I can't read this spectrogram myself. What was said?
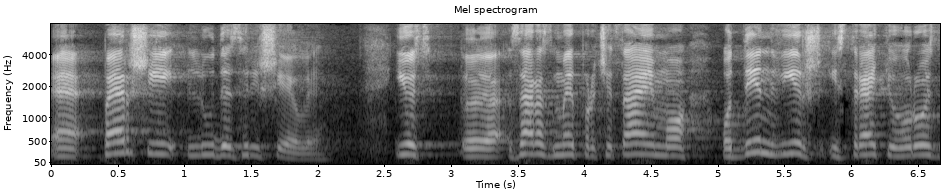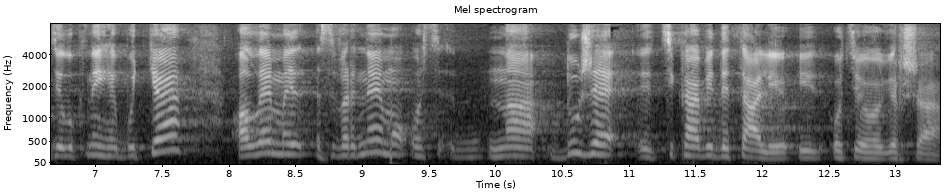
е, перші люди зрішили. І ось зараз ми прочитаємо один вірш із третього розділу книги буття, але ми звернемо ось на дуже цікаві деталі оцього вірша.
